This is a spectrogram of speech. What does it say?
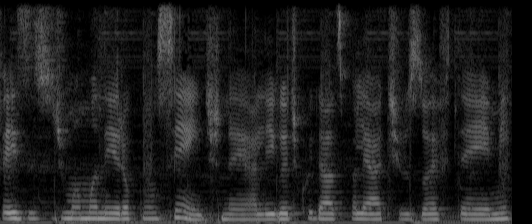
fez isso de uma maneira consciente, né? A Liga de Cuidados Paliativos do FTM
